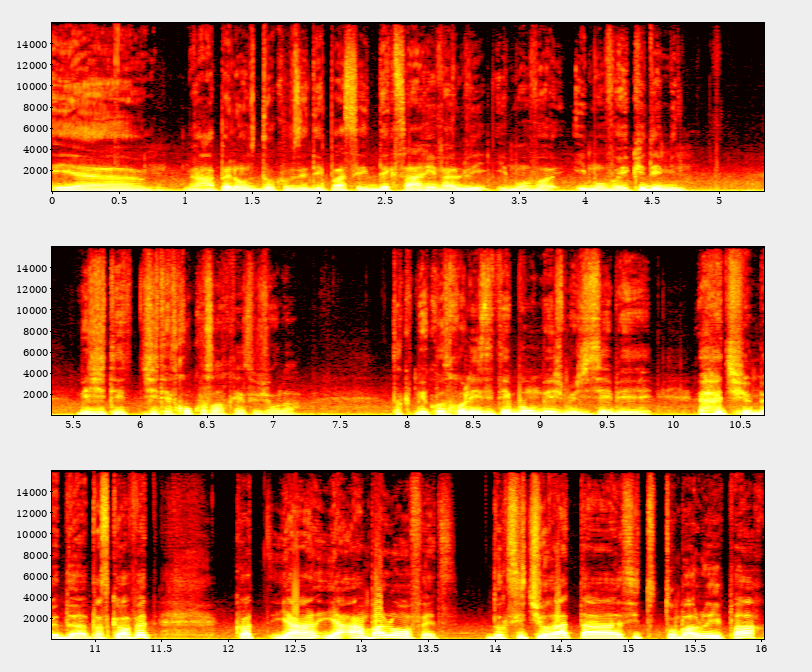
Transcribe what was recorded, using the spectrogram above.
Et euh, je me rappelle, on, donc on faisait des passes et dès que ça arrive à lui, il m'envoyait que des mines. Mais j'étais trop concentré ce jour-là. Donc mes contrôles, ils étaient bons, mais je me disais, mais tu me donnes. Parce qu'en fait, quand il y, a un ballon en fait. Donc si tu rates, si ton ballon il part,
